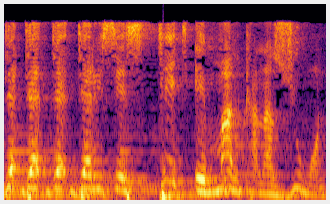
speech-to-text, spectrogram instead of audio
There, there, there, there is a state a man can assume on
